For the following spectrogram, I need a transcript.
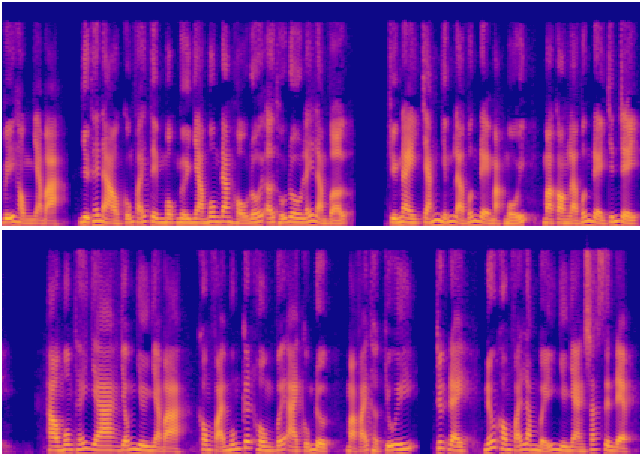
Vĩ Hồng nhà bà, như thế nào cũng phải tìm một người nhà môn đăng hộ đối ở thủ đô lấy làm vợ. Chuyện này chẳng những là vấn đề mặt mũi, mà còn là vấn đề chính trị. Hào môn thế gia giống như nhà bà, không phải muốn kết hôn với ai cũng được, mà phải thật chú ý. Trước đây, nếu không phải Lâm Mỹ như nhan sắc xinh đẹp,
